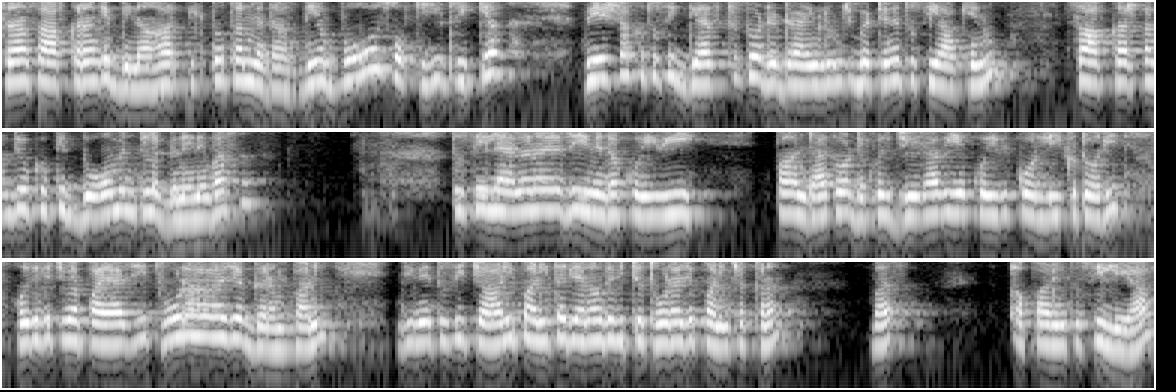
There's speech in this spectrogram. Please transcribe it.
ਤਰ੍ਹਾਂ ਸਾਫ਼ ਕਰਾਂਗੇ ਬਿਨਾਂ ਹਾਰਪਿਕ ਤੋਂ, ਤੁਹਾਨੂੰ ਮੈਂ ਦੱਸਦੀ ਹਾਂ, ਬਹੁਤ ਸੌਖੀ ਜਿਹੀ ਟ੍ਰਿਕ ਆ। ਬੇਸ਼ੱਕ ਤੁਸੀਂ ਗੈਸਟ ਤੁਹਾਡੇ ਡਰਾਇੰਗ ਰੂਮ 'ਚ ਬੈਠੇ ਨੇ, ਤੁਸੀਂ ਆ ਕੇ ਇਹਨੂੰ ਸਾਫ਼ ਕਰ ਸਕਦੇ ਹੋ, ਕਿਉਂਕਿ 2 ਮਿੰਟ ਲੱਗਣੇ ਨੇ ਬਸ। ਤੁਸੀਂ ਲੈ ਲੈਣਾ ਹੈ, ਜਿਵੇਂ ਦਾ ਕੋਈ ਵੀ ਭਾਂਡਾ ਤੁਹਾਡੇ ਕੋਲ ਜਿਹੜਾ ਵੀ ਹੈ, ਕੋਈ ਵੀ ਕੋਲੀ ਕਟੋਰੀ, ਉਹਦੇ ਵਿੱਚ ਮੈਂ ਪਾਇਆ ਜੀ ਥੋੜਾ ਜਿਹਾ ਗਰਮ ਪਾਣੀ। ਜਿਵੇਂ ਤੁਸੀਂ ਚਾਹ ਲਈ ਪਾਣੀ ਤਾਂ ਲੈਣਾ ਉਹਦੇ ਵਿੱਚੋਂ ਥੋੜਾ ਜਿਹਾ ਪਾਣੀ ਚੱਕਣਾ ਬਸ ਆ ਪਾਣੀ ਤੁਸੀਂ ਲਿਆ।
